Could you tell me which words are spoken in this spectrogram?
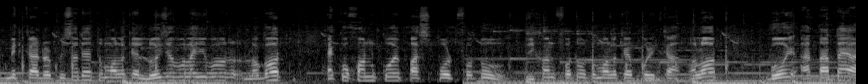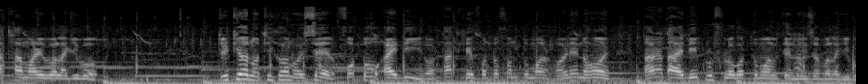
এডমিট কাৰ্ডৰ পিছতে তোমালোকে লৈ যাব লাগিব লগত। একোখনকৈ পাছপৰ্ট ফটো যিখন ফটো তোমালোকে পৰীক্ষা হলত গৈ তাতে আঠা মাৰিব লাগিব। তৃতীয় নথিখন হৈছে ফটো আই ডি অৰ্থাৎ সেই ফটোখন তোমাৰ হয়নে নহয় তাৰ এটা আই ডি প্ৰুফ লগত তোমালোকে লৈ যাব লাগিব।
